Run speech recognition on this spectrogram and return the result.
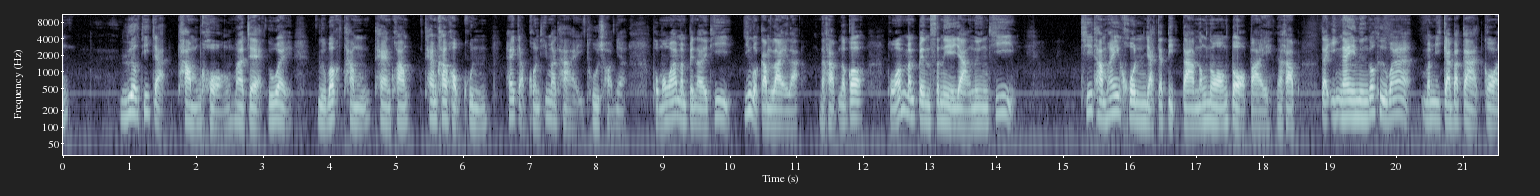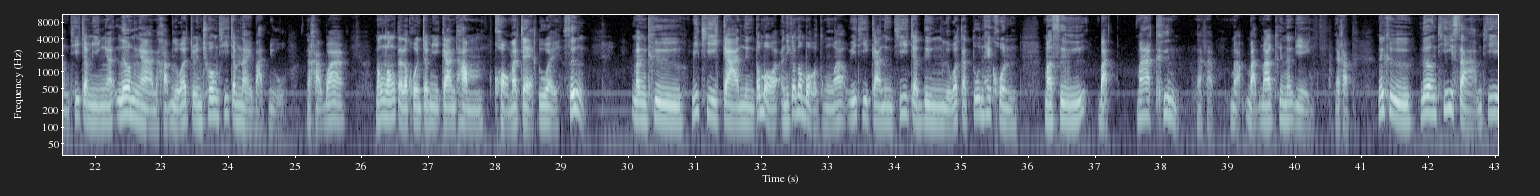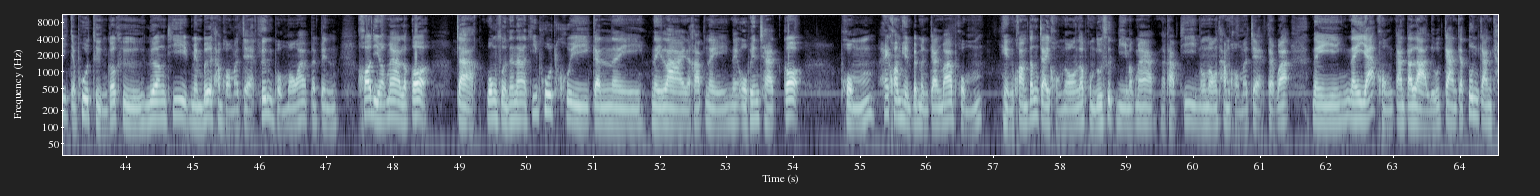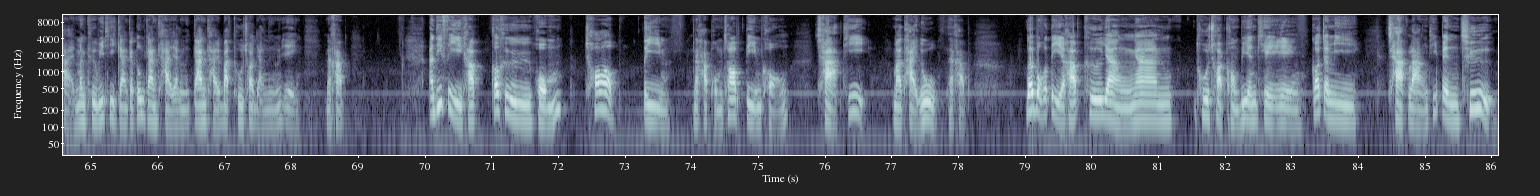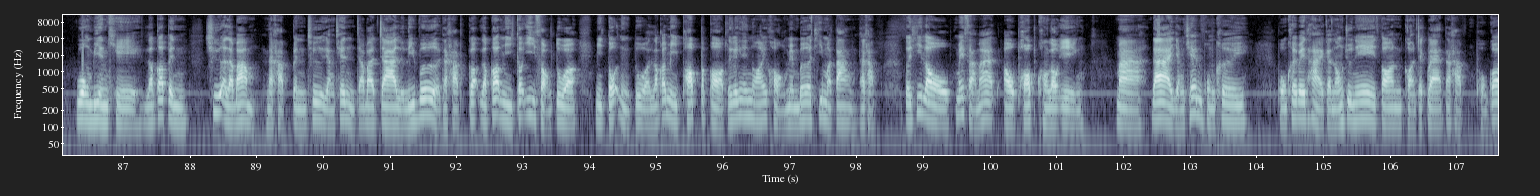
เลือกที่จะทำของมาแจกด้วย หรือว่าทำแทนความแทนคำขอบคุณให้กับคนที่มาถ่ายทูช็อตเนี่ยผมมองว่ามันเป็นอะไรที่ยิ่งกว่ากำไรละนะครับ แล้วก็ผมว่ามันเป็นเสน่ห์อย่างหนึ่งที่ ที่ทำให้คนอยากจะติดตามน้องๆต่อไปนะครับ แต่อีกในหนึ่งก็คือว่ามันมีการประกาศก่อนที่จะมีงานเริ่มงานนะครับ หรือว่าจนช่วงที่จำหน่ายบัตรอยู่นะครับว่าน้องๆแต่ละคนจะมีการทำของมาแจกด้วย ซึ่งมันคือวิธีการหนึ่งต้องบอก อันนี้ก็ต้องบอกตรงว่า วิธีการหนึ่งที่จะดึงหรือว่ากระตุ้นให้คนมาซื้อบัตรมากขึ้นนะครับบัตรมากขึ้นนั่นเองนะครับ นั่นคือเรื่องที่ 3 ที่จะพูดถึงก็คือเรื่องที่เมมเบอร์ทำของมาแจก ซึ่งผมมองว่ามันเป็นข้อดีมากๆ แล้วก็จากวงสนทนาที่พูดคุยกันในในไลน์นะครับในใน Open Chat ก็ผมให้ความเห็นเป็นเหมือนกันว่าผมเห็นความตั้งใจของน้องแล้วผมรู้สึกดีมากๆนะครับที่น้องๆทำของมาแจก แต่ว่าในในยะของการตลาดหรือว่าการกระตุ้นการขายมันคือวิธีการกระตุ้นการขายอย่างการขายบัตรทูช็อตอย่างหนึ่งนั่นเองนะครับ อันที่ 4 ครับ ก็คือผมชอบธีมนะครับ ผมชอบธีมของฉากที่มาถ่ายรูปนะครับ โดยปกติครับ คืออย่างงาน two shot ของ BNK เอง ก็จะมีฉากหลังที่เป็นชื่อวง BNK แล้วก็เป็นชื่ออัลบั้มนะครับ เป็นชื่ออย่างเช่น Jabaja หรือ River นะครับก็แล้วก็มีเก้าอี้ 2 ตัว มีโต๊ะ 1 ตัว แล้วก็มีพ็อปประกอบเล็กๆน้อยๆของ member ที่มาตั้งนะครับ โดยที่เราไม่สามารถเอาพ็อปของเราเองมาได้อย่างเช่นผมเคย ผมเคยไปถ่ายกับน้องจูเน่ตอนก่อนจะ grad นะครับ ผมก็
